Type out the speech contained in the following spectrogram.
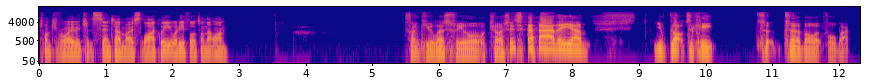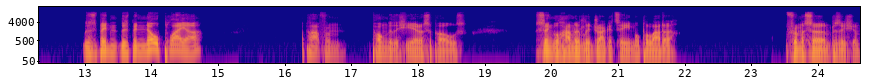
Tom Trbojevic at center most likely. What are your thoughts on that one? Thank you, Les, for your choices. the um, you've got to keep t- Turbo at fullback. There's been there's been no player apart from Ponga this year, I suppose, single handedly drag a team up a ladder from a certain position.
